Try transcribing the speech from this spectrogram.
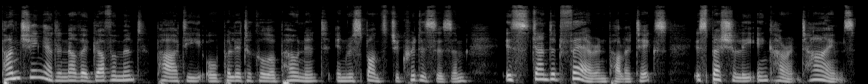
Punching at another government, party, or political opponent in response to criticism is standard fare in politics, especially in current times,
